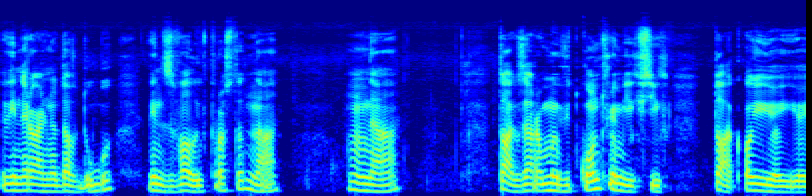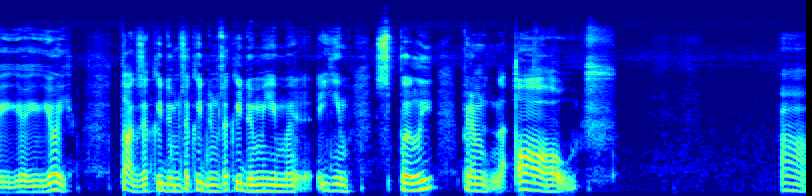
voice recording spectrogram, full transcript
він реально дав дубу. Він звалив просто на. На. Так, зараз ми відконтрюємо їх всіх. Так, ой-ой-ой-ой-ой. Так, закидуємо, закидуємо, закидуємо їм, їм спили. Прям на. Ауч. А.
